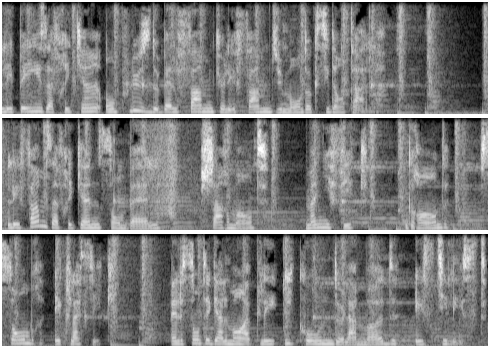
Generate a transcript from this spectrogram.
Les pays africains ont plus de belles femmes que les femmes du monde occidental. Les femmes africaines sont belles, charmantes, magnifiques, grandes, sombres et classiques. Elles sont également appelées icônes de la mode et stylistes.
